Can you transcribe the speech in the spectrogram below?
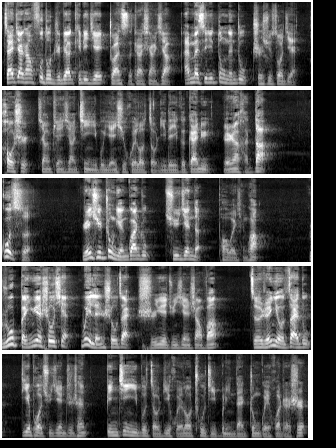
再加上副图指标 KDJ 转死叉向下，MACD 动能柱持续缩减，后市将偏向进一步延续回落走低的一个概率仍然很大，故此仍需重点关注区间的破位情况。如本月收线未能收在十月均线上方，则仍有再度跌破区间支撑，并进一步走低回落触及布林带中轨或者是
